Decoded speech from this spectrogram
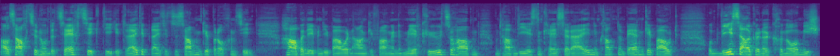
Als 1860 die Getreidepreise zusammengebrochen sind, haben eben die Bauern angefangen, mehr Kühe zu haben und haben die ersten Käsereien im Kanton Bern gebaut. Und wir sagen ökonomisch,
